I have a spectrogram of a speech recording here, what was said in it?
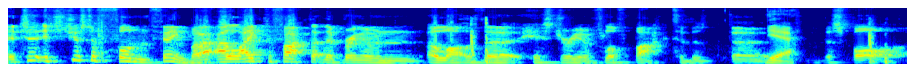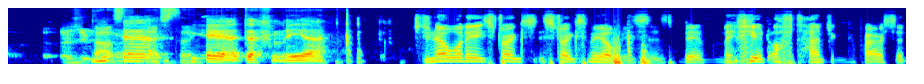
it's it's just a fun thing. But I, I like the fact that they're bringing a lot of the history and fluff back to the the, Yeah. the sport. As it That's were. the yeah, best thing. yeah, definitely, yeah. Do you know what it strikes strikes me of? It's, it's a bit maybe an off tangent comparison.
